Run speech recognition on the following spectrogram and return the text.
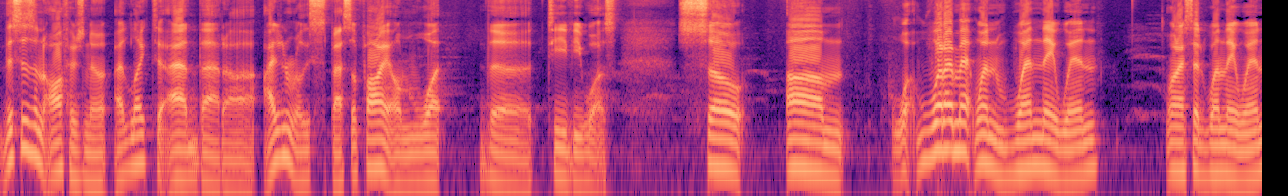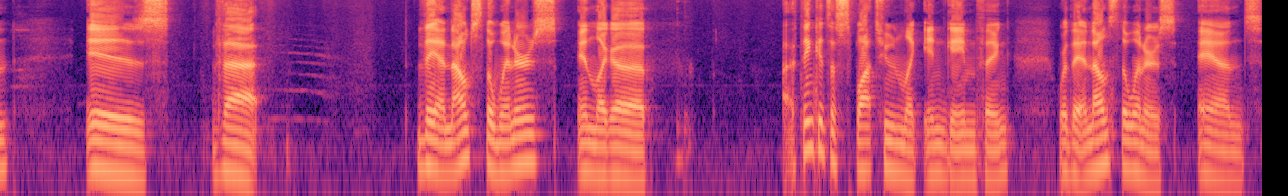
this is an author's note. I'd like to add that uh, I didn't really specify on what the TV was. So, um, what what I meant when when they win, when I said when they win, is that they announce the winners in like a I think it's a Splatoon like in-game thing where they announce the winners and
